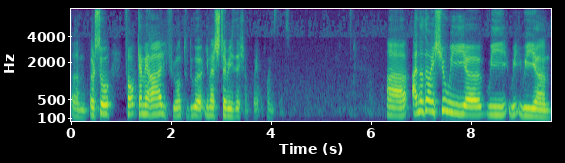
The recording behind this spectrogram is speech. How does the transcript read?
um, also for camera if you want to do uh, image stabilization, for, for instance. Uh, another issue we uh, we we we, um,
